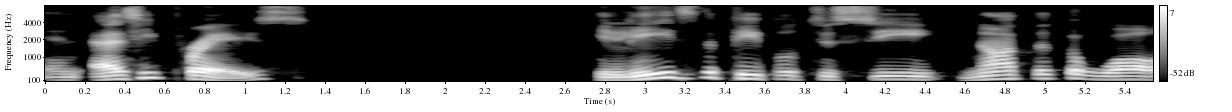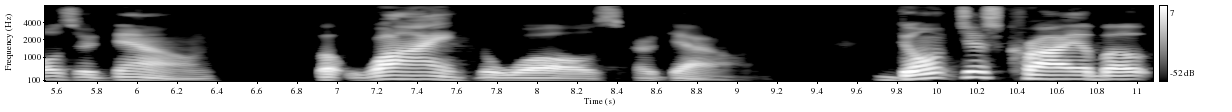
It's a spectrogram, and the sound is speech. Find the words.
and as he prays, he leads the people to see not that the walls are down, but why the walls are down. Don't just cry about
